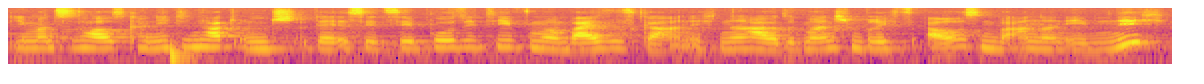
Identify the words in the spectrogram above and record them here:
jemand zu Hause Kaninchen hat und der ist EC positiv und man weiß es gar nicht. Ne? Also manchen bricht es aus und bei anderen eben nicht.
